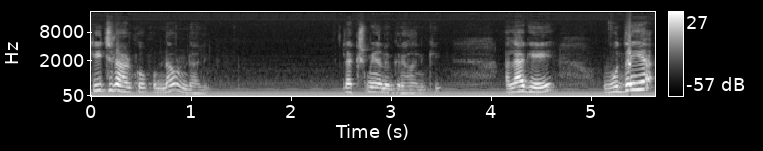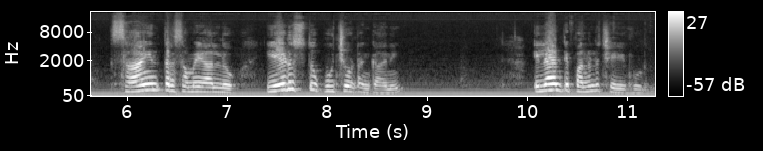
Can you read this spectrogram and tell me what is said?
కీచులాడుకోకుండా ఉండాలి. లక్ష్మీ అనుగ్రహానికి. అలాగే ఉదయ సాయంత్ర సమయాల్లో ఏడుస్తూ కూర్చోవటం కానీ ఇలాంటి పనులు చేయకూడదు.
